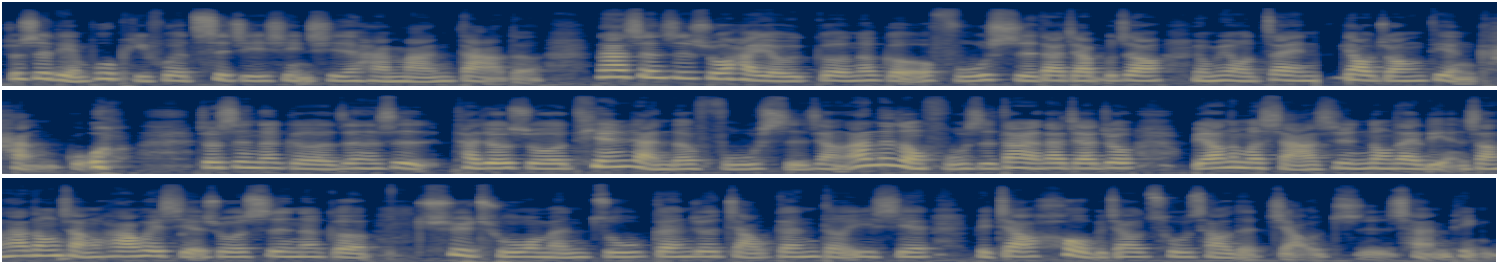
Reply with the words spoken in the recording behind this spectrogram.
就是脸部皮肤的刺激性其实还蛮大的。那甚至说还有一个那个浮石，大家不知道有没有在药妆店看过？就是那个真的是，他就说天然的浮石这样。那那种浮石，当然大家就不要那么傻去弄在脸上。它通常他会写说是那个去除我们足跟，就脚跟的一些比较厚、比较粗糙的角质产品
